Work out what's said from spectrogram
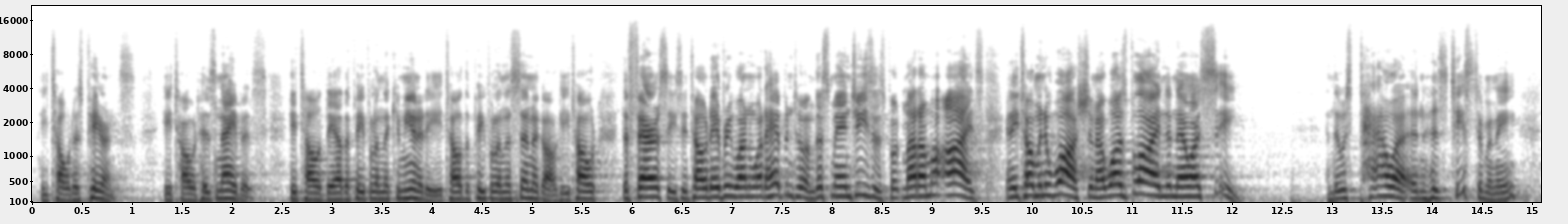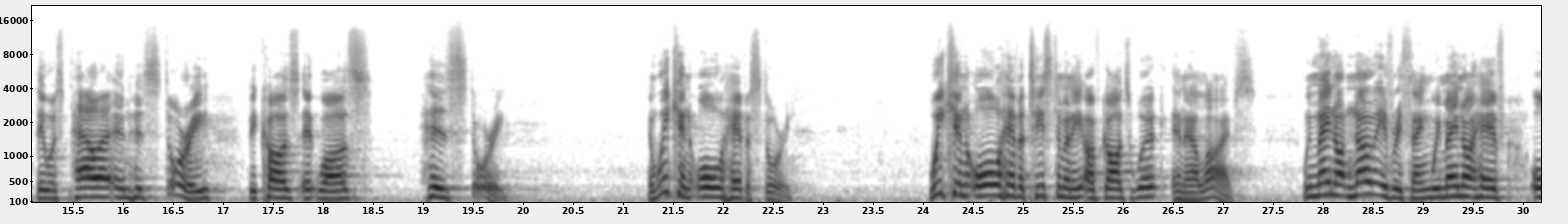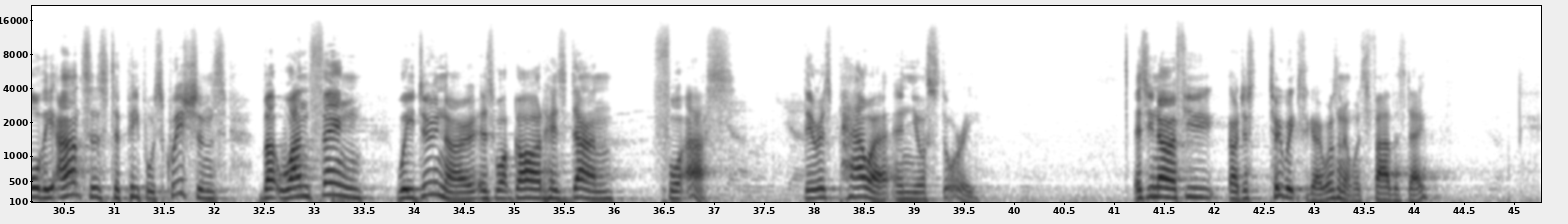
He told his parents, he told his neighbors, he told the other people in the community, he told the people in the synagogue, he told the Pharisees, he told everyone what happened to him. This man Jesus put mud on my eyes and he told me to wash, and I was blind and now I see. And there was power in his testimony, there was power in his story because it was his story. And we can all have a story. We can all have a testimony of God's work in our lives. We may not know everything, we may not have all the answers to people's questions, but one thing we do know is what God has done for us. There is power in your story. As you know, a few, oh, just two weeks ago, wasn't it? It was Father's Day.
